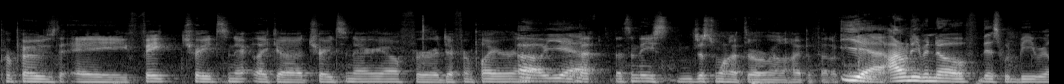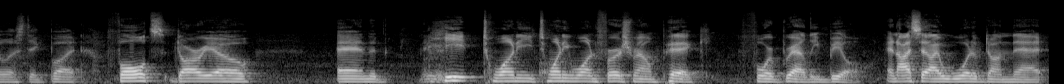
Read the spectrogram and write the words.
proposed a fake trade scenario, like a trade scenario for a different player. and Oh, yeah. that, that's in the East. Just want to throw around a hypothetical. yeah, I don't even know if this would be realistic. But Fultz, Dario, and the Heat 2021 first round pick for Bradley Beal. And I said I would have done that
